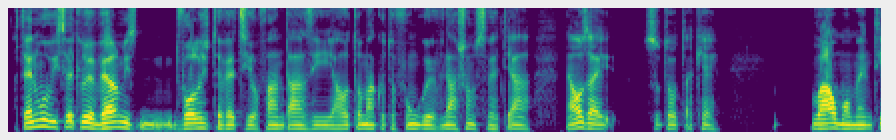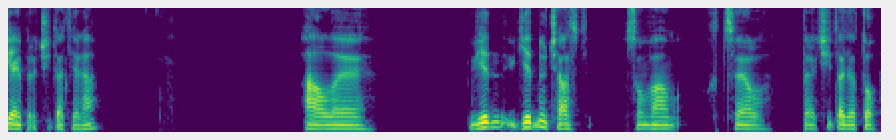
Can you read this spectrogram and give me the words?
A ten mu vysvetľuje veľmi dôležité veci o fantázii a o tom, ako to funguje v našom svete. A naozaj sú to také wow momenty aj pre čitateľa ale jednu časť som vám chcel prečítať a to,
